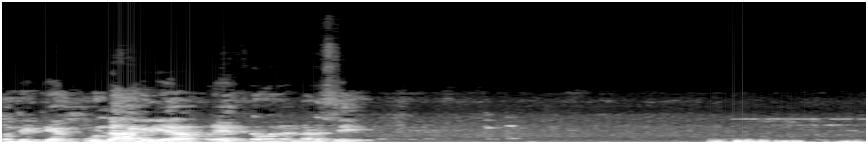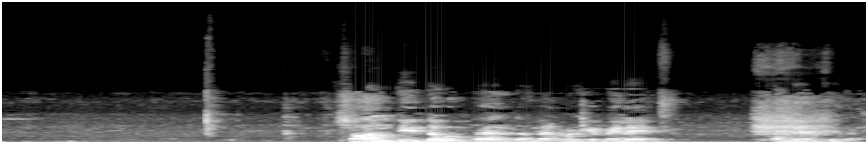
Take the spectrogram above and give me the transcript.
ಒಂದು ರೀತಿಯ ಗೂಂಡಾಗಿರಿಯ ಪ್ರಯತ್ನವನ್ನು ನಡೆಸಿ ಶಾಂತಿಯಿಂದ ಹೋಗ್ತಾ ಇದ್ದ ಮೆರವಣಿಗೆ ಮೇಲೆ ಹಲ್ಲೆ ನಡೆಸಿದ್ದಾರೆ.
